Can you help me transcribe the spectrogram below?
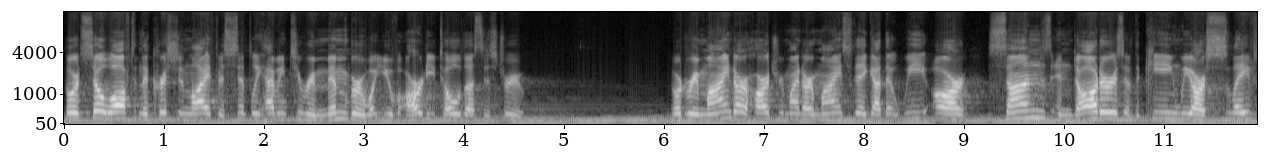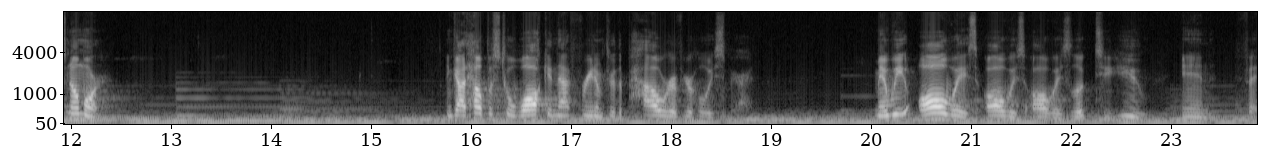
Lord, so often the Christian life is simply having to remember what you've already told us is true. Lord, remind our hearts, remind our minds today, God, that we are sons and daughters of the King. We are slaves no more. And God, help us to walk in that freedom through the power of your Holy Spirit. May we always, always, always look to you in faith.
